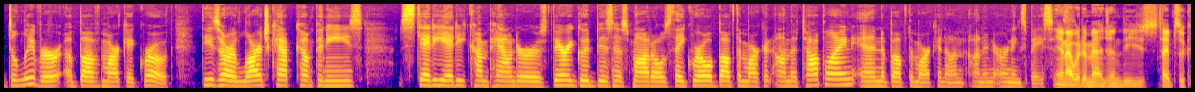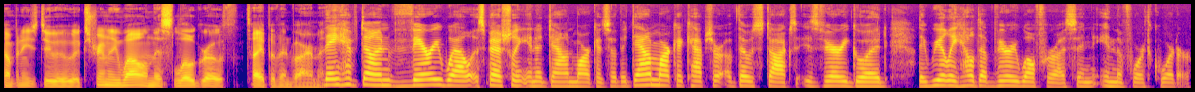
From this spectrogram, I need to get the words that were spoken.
deliver above market growth. These are large cap companies, steady eddy compounders, very good business models. They grow above the market on the top line and above the market on, on an earnings basis. And I would imagine these types of companies do extremely well in this low growth type of environment. They have done very well, especially in a down market. So the down market capture of those stocks is very good. They really held up very well for us in, in the fourth quarter.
